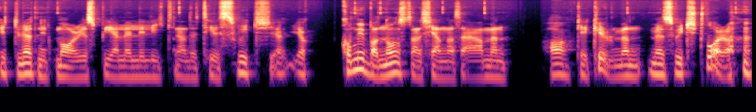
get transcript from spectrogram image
ytterligare ett nytt Mario-spel eller liknande till Switch. Jag, jag kommer ju bara någonstans känna så här, ja men, ja okej kul, men, men Switch 2 då?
